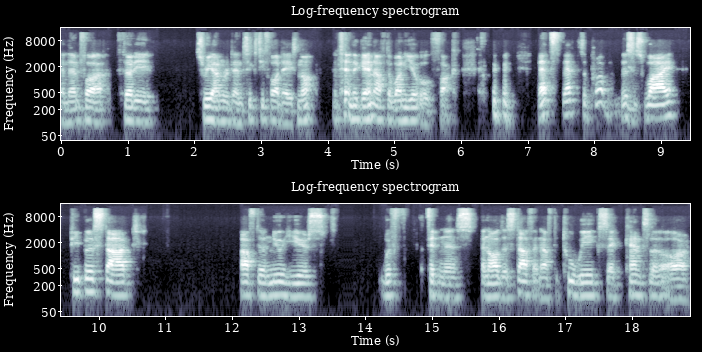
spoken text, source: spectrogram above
and then for 30 364 days not and then again after one year oh fuck. That's that's the problem. This is why people start after new year's with fitness and all this stuff and after two weeks they cancel or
